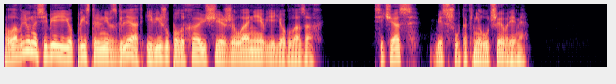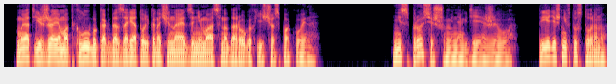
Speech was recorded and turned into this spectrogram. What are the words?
Ловлю на себе ее пристальный взгляд и вижу полыхающее желание в ее глазах. Сейчас, без шуток, не лучшее время. Мы отъезжаем от клуба, когда заря только начинает заниматься на дорогах еще спокойно. Не спросишь у меня, где я живу. Ты едешь не в ту сторону.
